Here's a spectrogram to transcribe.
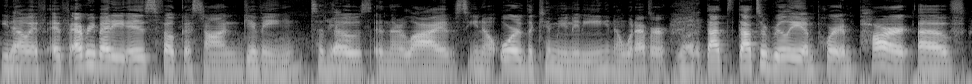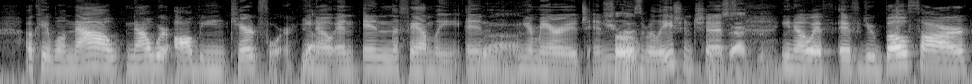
You know, if, if everybody is focused on giving to Yeah. those in their lives, you know, or the community, you know, whatever, Right. that's that's a really important part of okay, well now now we're all being cared for, Yeah. you know, and in the family, in Right. your marriage, in Sure. those relationships. Exactly. You know, if if you both are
